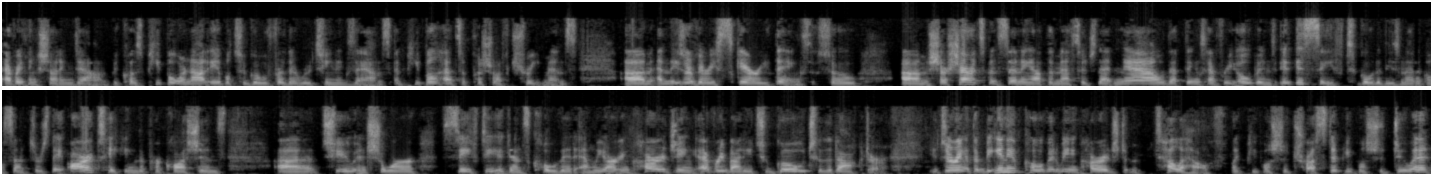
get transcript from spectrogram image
everything shutting down because people were not able to go for their routine exams and people had to push off treatments. Um, and these are very scary things. So um, Sharsheret's been sending out the message that now that things have reopened, it is safe to go to these medical centers. They are taking the precautions uh, to ensure safety against COVID, and we are encouraging everybody to go to the doctor during at the beginning of COVID, we encouraged telehealth. Like people should trust it, people should do it.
